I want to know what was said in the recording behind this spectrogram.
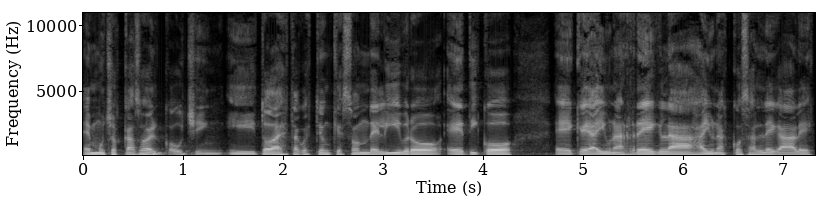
en muchos casos el coaching y toda esta cuestión que son de libros éticos, eh, que hay unas reglas, hay unas cosas legales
